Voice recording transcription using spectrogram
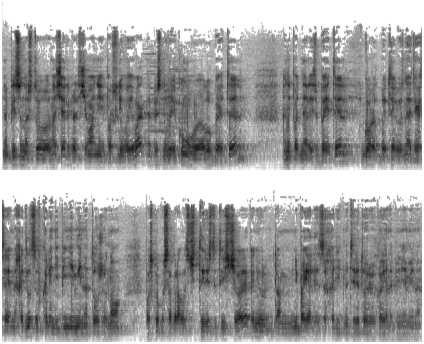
написано, что вначале, прежде чем они пошли воевать, написано «Воякуму воялу Бейтель». Они поднялись в Бейтель. Город Бейтель, вы знаете, хотя и находился в колене Беньямина тоже, но поскольку собралось 400 тысяч человек, они там не боялись заходить на территорию колена Беньямина.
